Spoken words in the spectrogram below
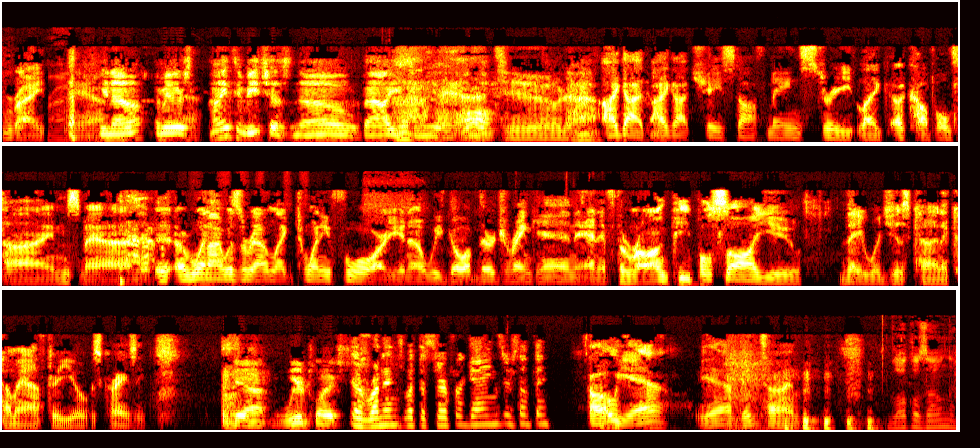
Right. right. Yeah. You know, I mean, there's yeah. Huntington Beach has no value to me at all. Dude, I got I got chased off Main Street like a couple times, man. it, uh, when I was around like 24, you know, we'd go up there drinking, and if the wrong people saw you, they would just kind of come after you. It was crazy. Yeah, weird place. Uh, run-ins with the surfer gangs or something. Oh yeah, yeah, big time. Locals only.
